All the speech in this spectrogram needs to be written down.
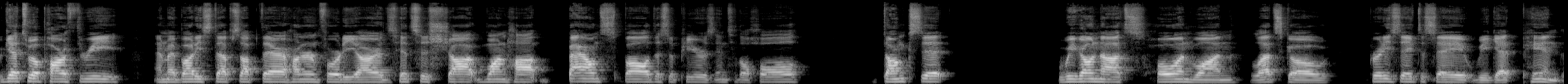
We get to a par three, and my buddy steps up there, 140 yards, hits his shot, one hop, bounce, ball disappears into the hole, dunks it. We go nuts, hole in one, let's go. Pretty safe to say we get pinned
